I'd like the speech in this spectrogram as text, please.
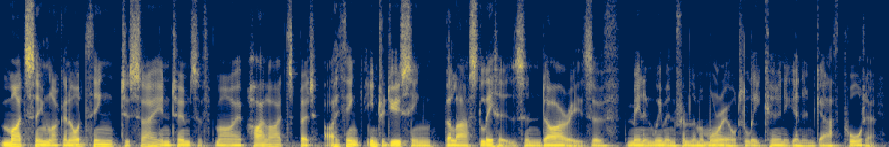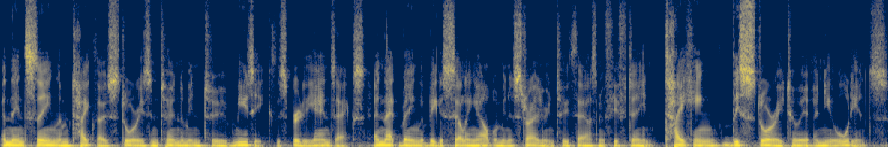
might seem like an odd thing to say in terms of my highlights, but I think introducing the last letters and diaries of men and women from the memorial to Lee Kernaghan and Garth Porter, and then seeing them take those stories and turn them into music, The Spirit of the Anzacs, and that being the biggest selling album in Australia in 2015, taking this story to a new audience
